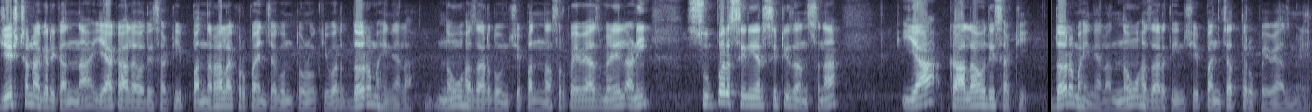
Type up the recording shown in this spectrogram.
ज्येष्ठ नागरिकांना या कालावधीसाठी पंधरा लाख रुपयांच्या गुंतवणुकीवर दर महिन्याला नऊ हजार दोनशे पन्नास रुपये व्याज मिळेल आणि सुपर सिनियर सिटीजन्सना या कालावधीसाठी दर महिन्याला नऊ हजार तीनशे पंच्याहत्तर रुपये व्याज मिळेल.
